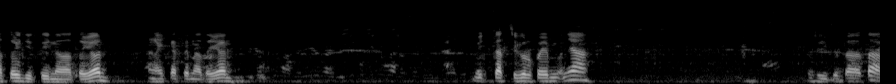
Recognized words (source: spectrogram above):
atoy dito na nato yon ang ikat na nato yon may cut siguro pa yun niya dito tata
